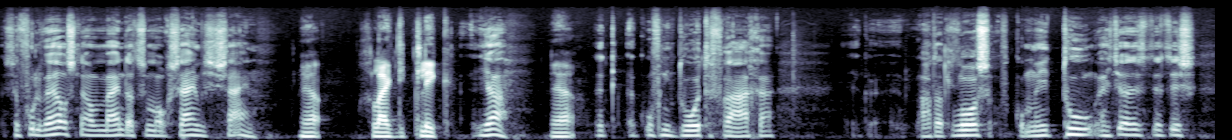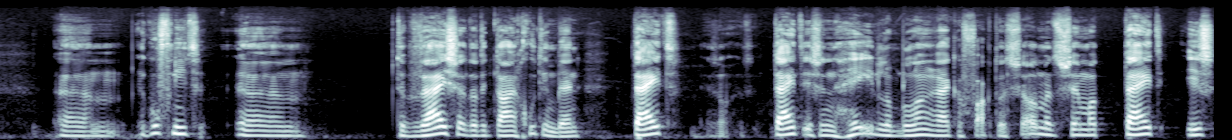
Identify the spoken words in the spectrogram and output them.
ze voelen wel heel snel bij mij dat ze mogen zijn wie ze zijn. Gelijk die klik. Ja. Ja. Ik, ik hoef niet door te vragen. Ik laat het los of ik kom niet toe. Weet je, dus, het is, ehm, ik hoef niet ehm, te bewijzen dat ik daar goed in ben. Tijd, tijd is een hele belangrijke factor. Hetzelfde met zeg maar, tijd is,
